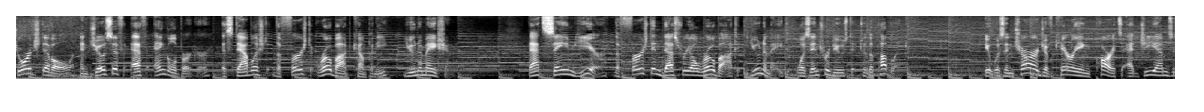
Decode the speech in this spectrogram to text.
George Devol and Joseph F. Engelberger established the first robot company, Unimation. That same year, the first industrial robot, Unimate, was introduced to the public. It was in charge of carrying parts at GM's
